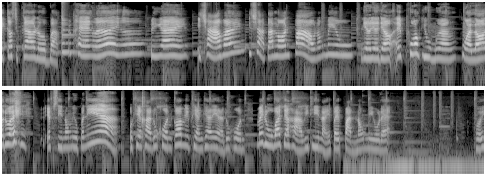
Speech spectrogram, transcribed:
999 โลบัก ไม่แพงเลย เออ เป็นไง อิจฉาไหมอิจฉาตาร้อนเปล่าน้องมิว เดี๋ยวเดี๋ยวเดี๋ยวไอ้พวกอยู่เมือง หัวเราะด้วย FC น้องมิวปะเนี่ย โอเคค่ะ ทุกคนก็มีเพียงแค่นี้แหละทุกคน ไม่รู้ว่าจะหาวิธีไหนไปปั่นน้องมิวแหละ เฮ้ย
